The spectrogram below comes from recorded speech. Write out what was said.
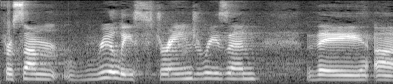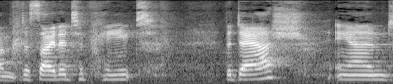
for some really strange reason, they um, decided to paint the dash and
